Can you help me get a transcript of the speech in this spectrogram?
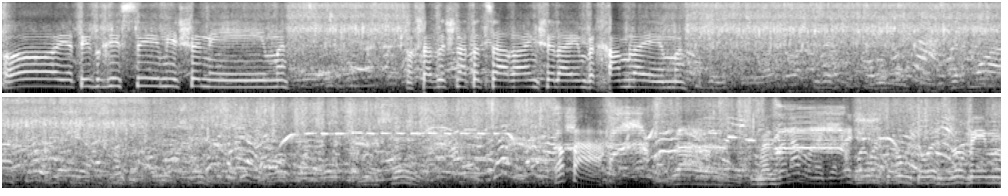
אוי, התדריסים ישנים. עכשיו זה שנת הצהריים שלהם וחם להם. הופה! עם הזנב הוא זבובים.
